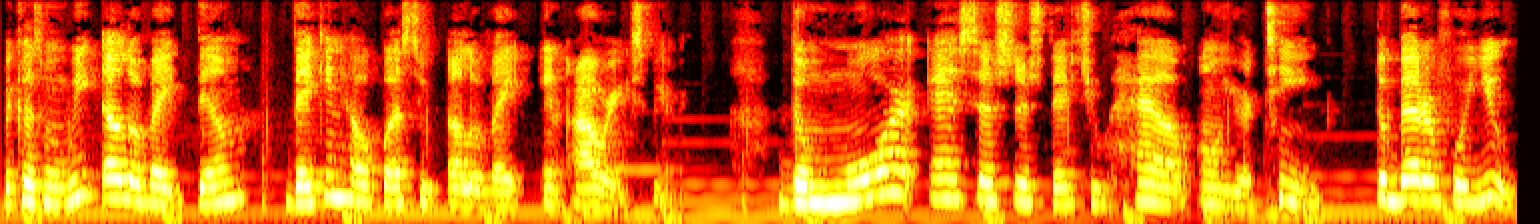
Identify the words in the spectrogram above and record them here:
because when we elevate them, they can help us to elevate in our experience. The more ancestors that you have on your team, the better for you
